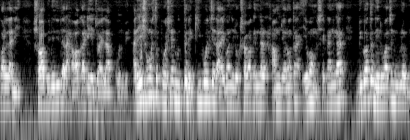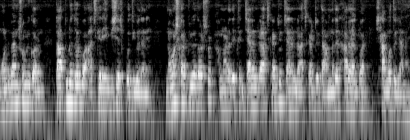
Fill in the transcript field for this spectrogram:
কল্যাণী সব বিরোধিতার হাওয়া কাটিয়ে জয়লাভ করবে? আর এই সমস্ত প্রশ্নের উত্তরে কি বলছে রায়গঞ্জ লোকসভা কেন্দ্রের আম জনতা এবং সেখানকার বিগত নির্বাচনগুলোর ভোট ব্যাংক সমীকরণ, তা তুলে ধরবো আজকের এই বিশেষ প্রতিবেদনে। নমস্কার, প্রিয় দর্শক। আপনারা দেখছেন চ্যানেল রাজকার্য। চ্যানেল রাজকার্যতে আপনাদের আরও একবার স্বাগত জানাই।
